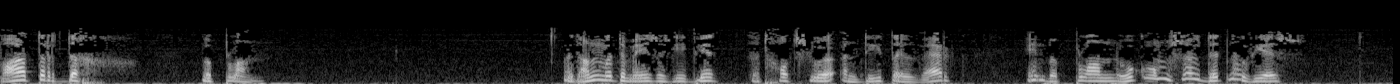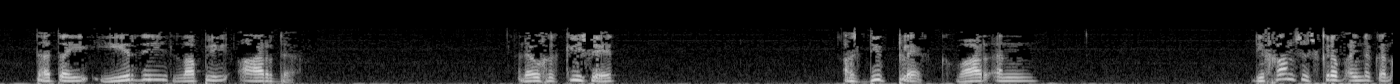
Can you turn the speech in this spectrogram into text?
Waterdig beplan. Maar dan moet die mens, as jy weet, dat God so in detail werk en beplan, hoekom sou dit nou wees, dat hy hierdie lappie aarde nou gekies het, as die plek waarin die ganse skrif eindelijk kan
